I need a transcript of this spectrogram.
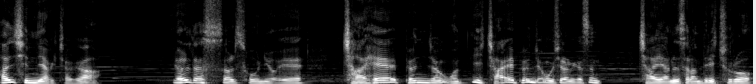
한 심리학자가 15살 소녀의 자해 변장 옷, 이 자해 변장 옷이라는 것은 자해하는 사람들이 주로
